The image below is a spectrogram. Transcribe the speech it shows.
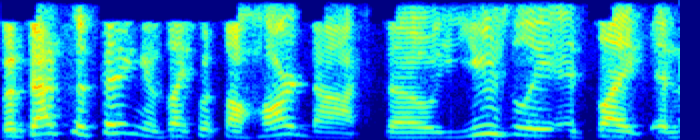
But that's the thing is like with the hard knocks though. Usually it's like an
